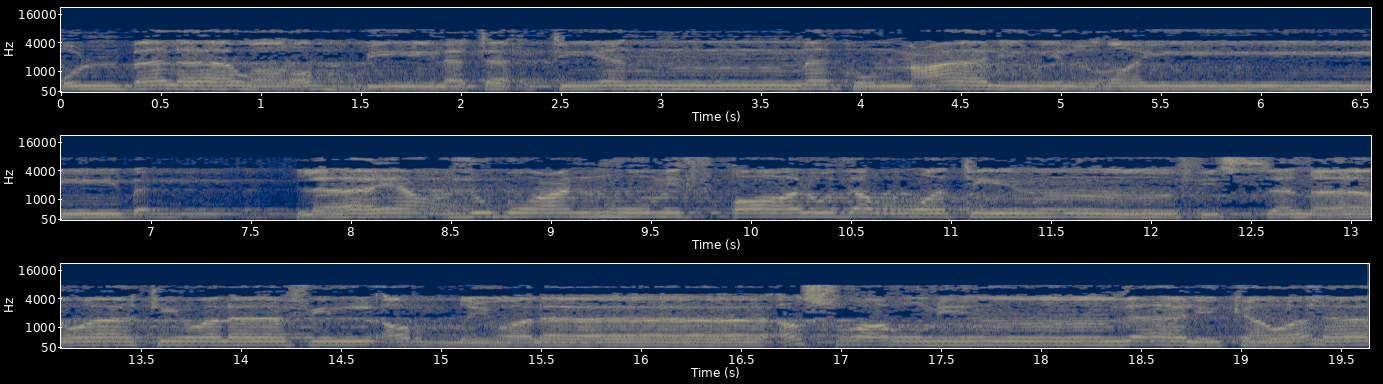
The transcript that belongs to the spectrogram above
قل بلى وربي لتأتينكم عالم الغيب. لا يعزب عنه مثقال ذرة في السماوات ولا في الأرض ولا أصغر من ذلك ولا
